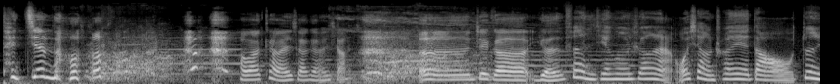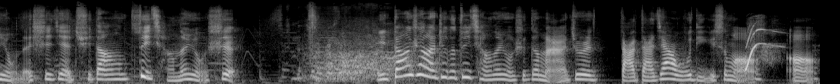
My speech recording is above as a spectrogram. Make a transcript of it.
太贱呢？好吧，开玩笑，开玩笑。嗯，这个缘分天空说啊，我想穿越到盾勇的世界去当最强的勇士。你当上了这个最强的勇士干嘛？就是打打架无敌是吗？啊，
